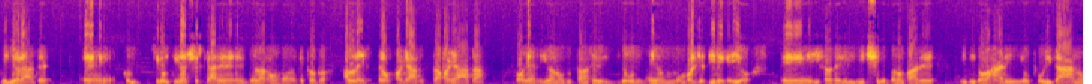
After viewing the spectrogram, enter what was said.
migliorate, eh, con- si continua a cercare della roba perché proprio all'estero, pagata, strapagata, poi arrivano tutta una serie di bidoni, ma io non, voglio dire che io eh, i fratelli Ricci debbano fare i titolari o Politano,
